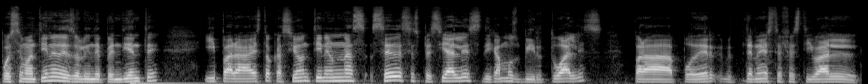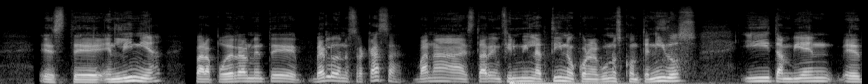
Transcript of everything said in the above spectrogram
pues se mantiene desde lo independiente y para esta ocasión tienen unas sedes especiales, digamos virtuales, para poder tener este festival este, en línea para poder realmente verlo de nuestra casa. Van a estar en Filming Latino con algunos contenidos y también eh,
